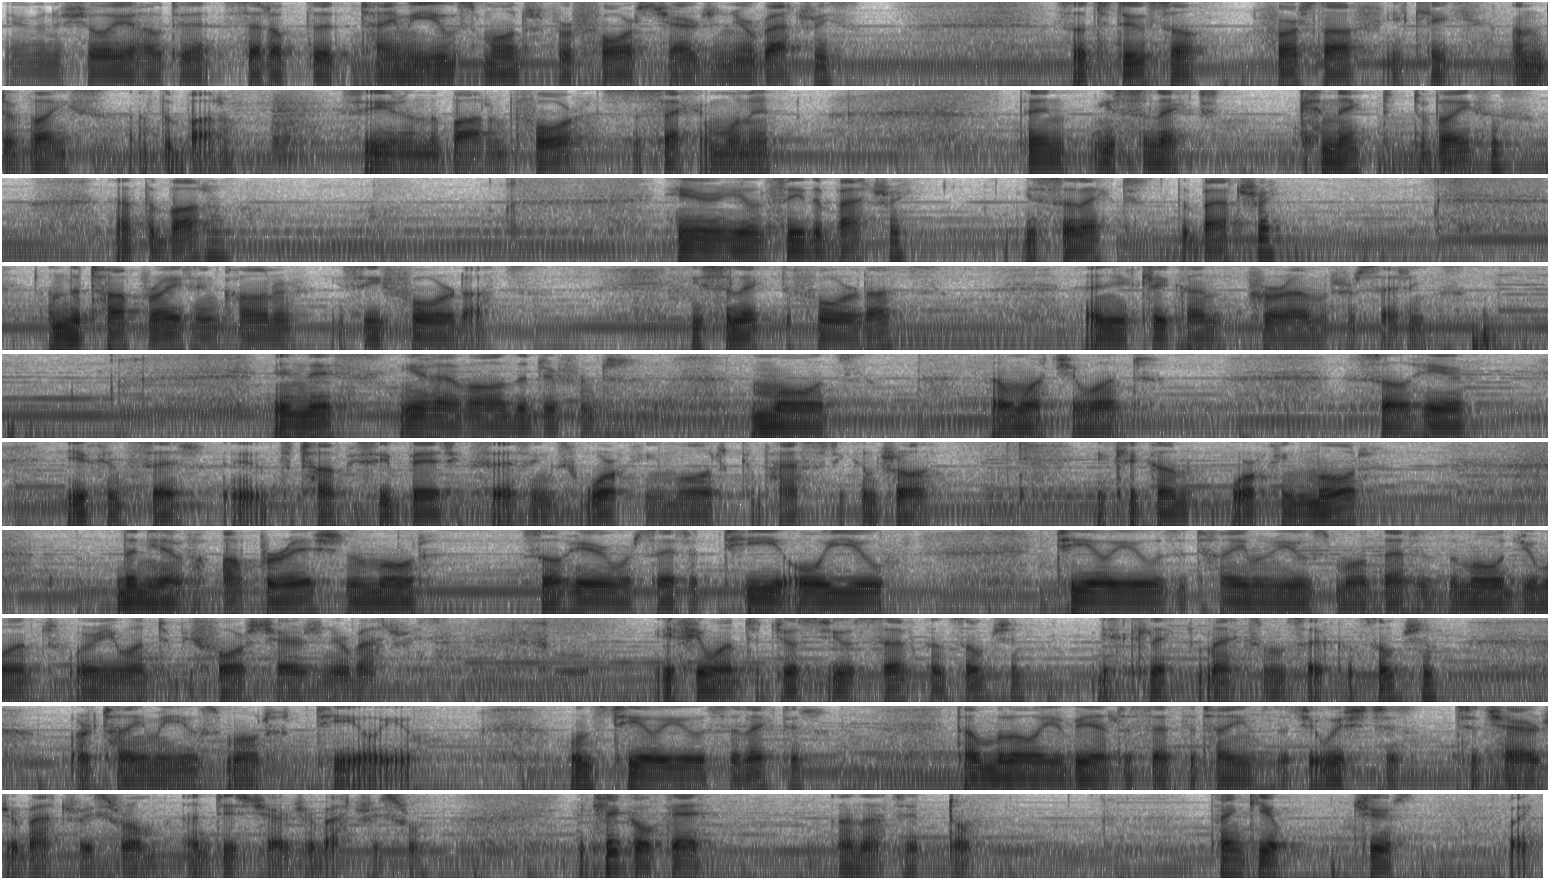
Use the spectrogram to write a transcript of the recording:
Here I'm going to show you how to set up the time of use mode for force charging your batteries. So to do so, first off you click on device at the bottom. See it in the bottom four, it's the second one in. Then you select connect devices at the bottom. Here you'll see the battery. You select the battery. On the top right hand corner you see four dots. You select the four dots and you click on parameter settings. In this you have all the different modes and what you want. So here you can set at the top you see basic settings, working mode, capacity control. You click on working mode, then you have operational mode. So here we're set at TOU. TOU is a time of use mode. That is the mode you want where you want to be force charging your batteries. If you want to just use self-consumption, you click maximum self-consumption or time of use mode, TOU. Once TOU is selected, down below you'll be able to set the times that you wish to, to charge your batteries from and discharge your batteries from. You click OK and that's it, done. Thank you. Cheers. Bye.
